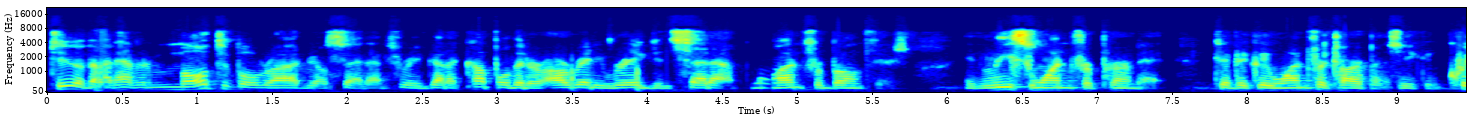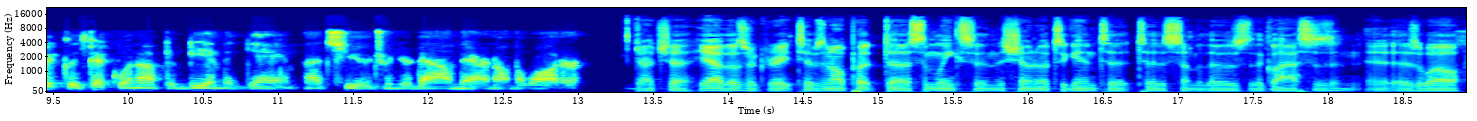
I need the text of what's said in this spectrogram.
too about having multiple rod reel setups where you've got a couple that are already rigged and set up. One for bonefish, at least one for permit, typically one for tarpon, so you can quickly pick one up and be in the game. That's huge when you're down there and on the water. Gotcha. Yeah, those are great tips, and I'll put uh, some links in the show notes again to, to some of those the glasses and uh, as well.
